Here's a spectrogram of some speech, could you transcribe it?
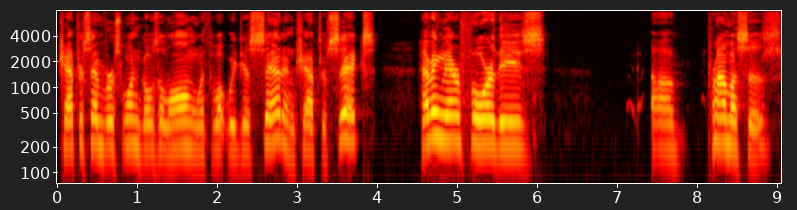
chapter 7, verse 1 goes along with what we just said, in chapter 6 Having therefore these uh, promises,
